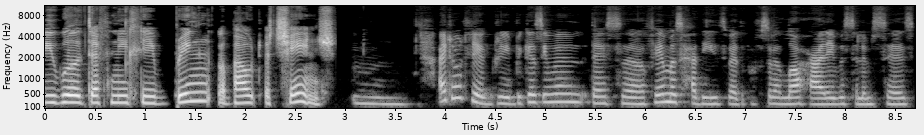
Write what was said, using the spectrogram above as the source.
we will definitely bring about a change. Mm. I totally agree because even there's a famous hadith where the Prophet says,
